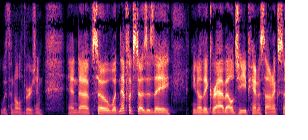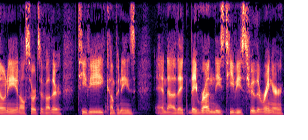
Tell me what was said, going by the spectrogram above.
with an old version. And uh, so what Netflix does is they, you know, they grab LG, Panasonic, Sony, and all sorts of other TV companies, and uh, they they run these TVs through the ringer.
